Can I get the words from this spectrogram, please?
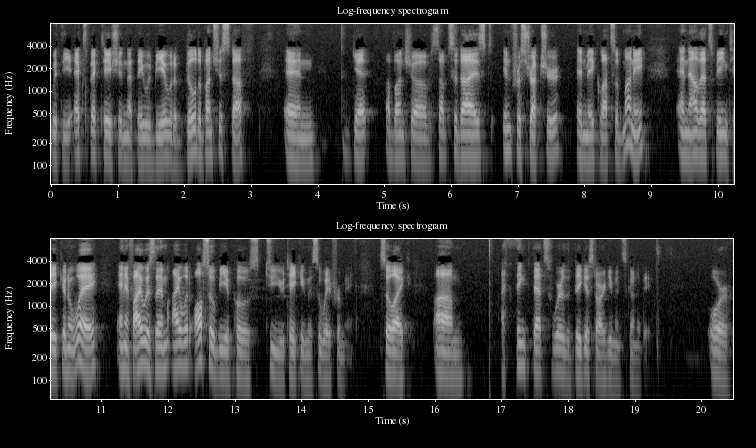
with the expectation that they would be able to build a bunch of stuff and get a bunch of subsidized infrastructure and make lots of money. And now that's being taken away. And if I was them, I would also be opposed to you taking this away from me. So, like, um, I think that's where the biggest argument's going to be. Or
